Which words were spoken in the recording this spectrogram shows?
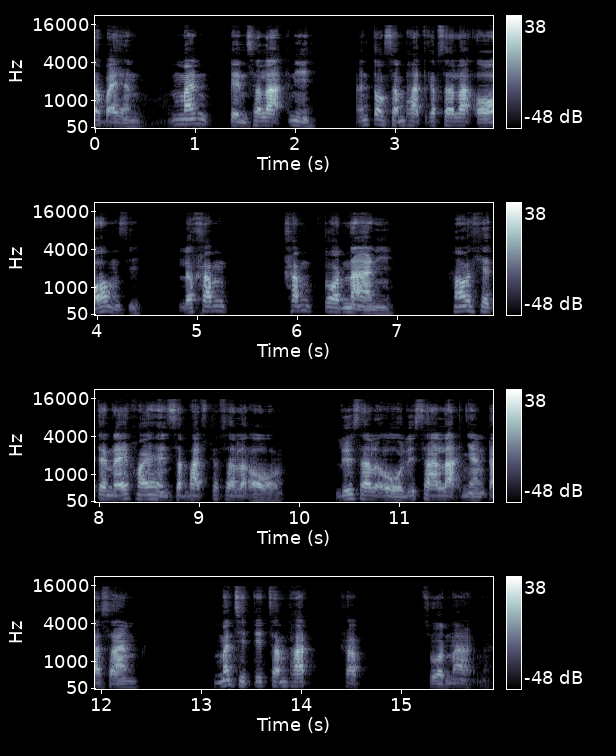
ต่อไปหั่นมันเป็นสระนี่ มันต้องสัมผัสกับสระอ๋อจังซี่แล้วคำคำก่อนหน้านี่เฮาเฮ็ดจังไดขอให้สัมผัสกับสระอ๋อ หรือสระโอ หรือสระหยังก็สร้างมันสิติดสัมผัสครับ ส่วนมากนะ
